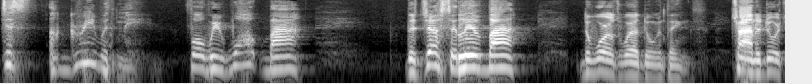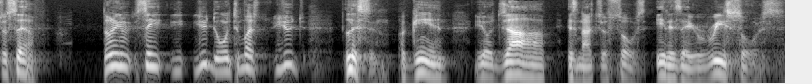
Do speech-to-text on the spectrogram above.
Just agree with me. For we walk by the just to live by the world's way of doing things, trying to do it yourself. Don't even see you doing too much. You listen again. Your job is not your source; it is a resource.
